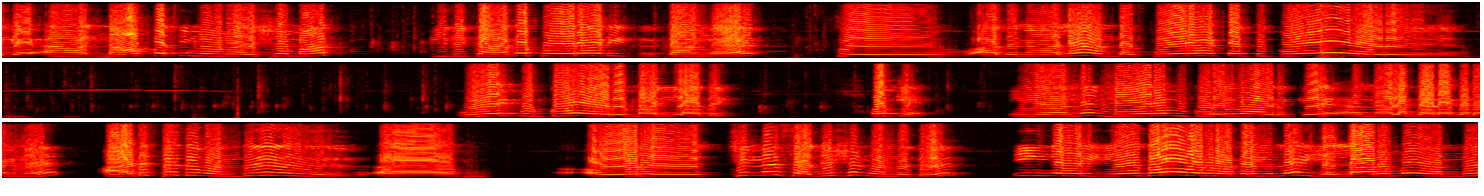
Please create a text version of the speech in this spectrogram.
இதுக்காக நாற்பத்தி மூணு வருஷமா இதுக்காக போராடிட்டு இருக்காங்க. சோ அதனால அந்த போராட்டத்துக்கும் ஒரு உழைப்புக்கும் ஒரு மரியாதை. ஓகே இங்க வந்து நேரம் குறைவா இருக்கு. அதனால கடகடன்னு. அடுத்தது வந்து ஆஹ், ஒரு சின்ன சஜஷன் வந்தது. இங்க ஏதோ ஒரு வகையில எல்லாருமே வந்து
